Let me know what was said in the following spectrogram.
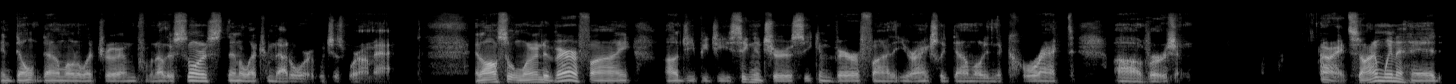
and don't download Electrum from another source than electrum.org, which is where I'm at. And also learn to verify uh, GPG signatures so you can verify that you're actually downloading the correct uh, version. All right, so I went ahead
